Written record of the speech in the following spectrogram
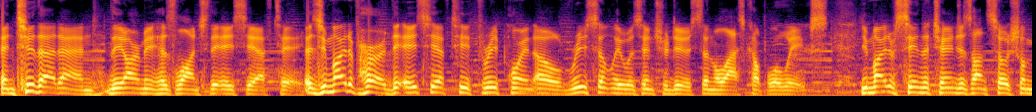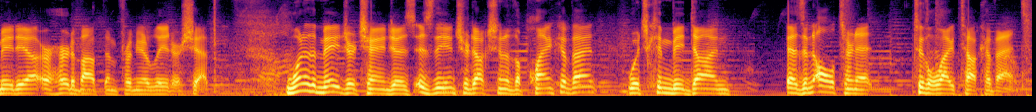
And to that end, the Army has launched the ACFT. As you might have heard, the ACFT 3.0 recently was introduced in the last couple of weeks. You might have seen the changes on social media or heard about them from your leadership. One of the major changes is the introduction of the plank event, which can be done as an alternate to the leg tuck event.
